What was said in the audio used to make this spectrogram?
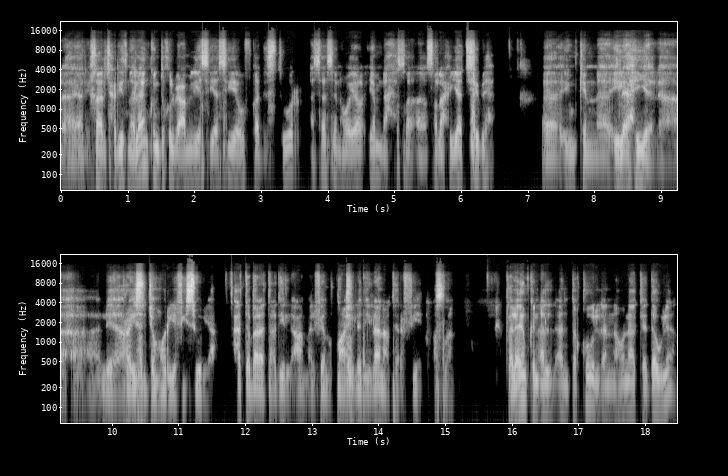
يعني خارج حديثنا. لا يمكن الدخول بعملية سياسية وفق دستور أساسا هو يمنح صلاحيات شبه آه، يمكن إلهية لرئيس الجمهورية في سوريا. حتى بعد تعديل عام 2012 الذي لا نعترف فيه أصلا. فلا يمكن أن تقول أن هناك دولة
